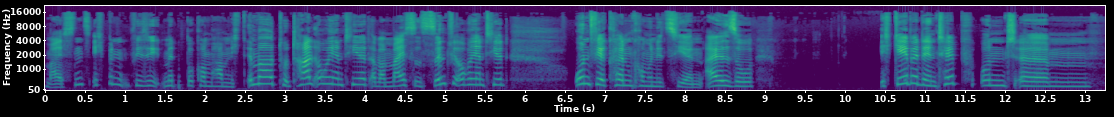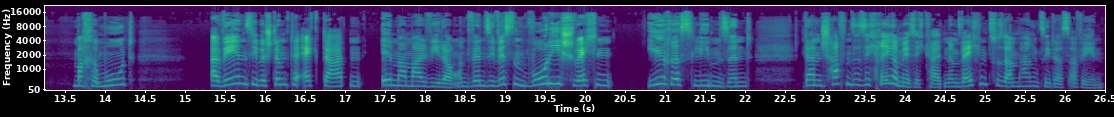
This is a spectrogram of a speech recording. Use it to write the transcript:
meistens. Ich bin, wie Sie mitbekommen haben, nicht immer total orientiert, aber meistens sind wir orientiert und wir können kommunizieren. Also ich gebe den Tipp und ähm, mache Mut. Erwähnen Sie bestimmte Eckdaten immer mal wieder. Und wenn Sie wissen, wo die Schwächen Ihres Lieben sind, dann schaffen Sie sich Regelmäßigkeiten, in welchem Zusammenhang Sie das erwähnen.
